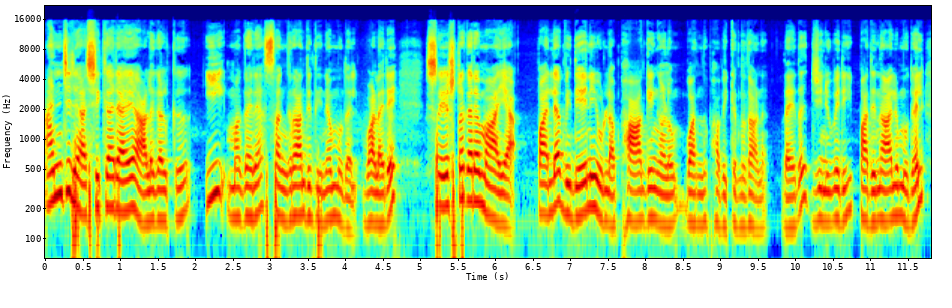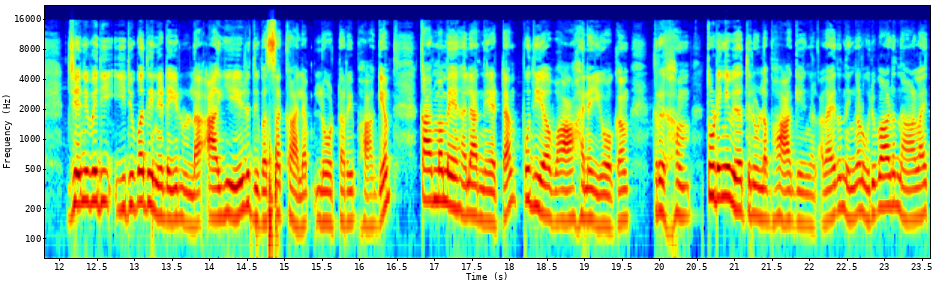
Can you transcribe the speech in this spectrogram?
അഞ്ച് രാശിക്കാരായ ആളുകൾക്ക് ഈ മകര സംക്രാന്തി ദിനം മുതൽ വളരെ ശ്രേഷ്ഠകരമായ പല വിധേനയുള്ള ഭാഗ്യങ്ങളും വന്നു ഭവിക്കുന്നതാണ്. അതായത് ജനുവരി പതിനാല് മുതൽ ജനുവരി ഇരുപതിനിടയിലുള്ള ആ ഏഴ് ദിവസക്കാലം ലോട്ടറി ഭാഗ്യം കർമ്മമേഖല നേട്ടം പുതിയ വാഹന യോഗം ഗൃഹം തുടങ്ങിയ വിധത്തിലുള്ള ഭാഗ്യങ്ങൾ അതായത് നിങ്ങൾ ഒരുപാട് നാളായി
